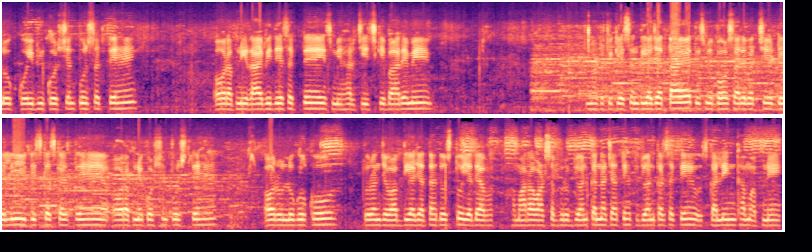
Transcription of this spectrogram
लोग कोई भी क्वेश्चन पूछ सकते हैं और अपनी राय भी दे सकते हैं इसमें हर चीज़ के बारे में। नोटिफिकेशन दिया जाता है तो इसमें बहुत सारे बच्चे डेली डिस्कस करते हैं और अपने क्वेश्चन पूछते हैं और उन लोगों को तुरंत जवाब दिया जाता है। दोस्तों, यदि आप हमारा व्हाट्सअप ग्रुप ज्वाइन करना चाहते हैं तो ज्वाइन कर सकते हैं। उसका लिंक हम अपने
